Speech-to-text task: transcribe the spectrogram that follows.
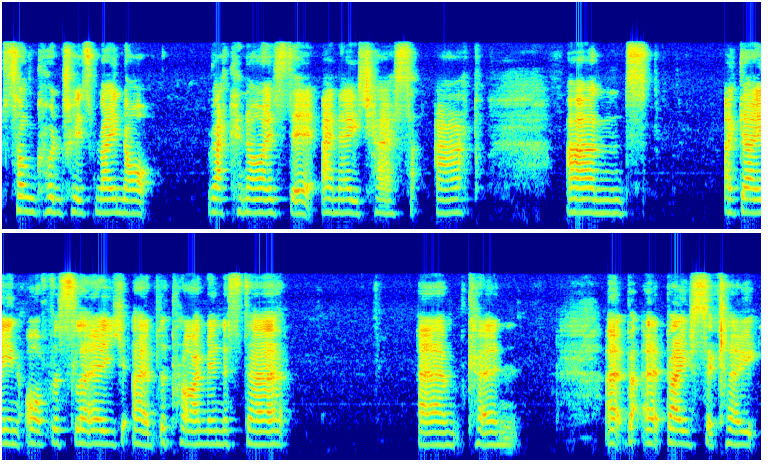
some countries may not recognise the NHS app. And again obviously uh, the Prime Minister um, can uh, uh, basically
